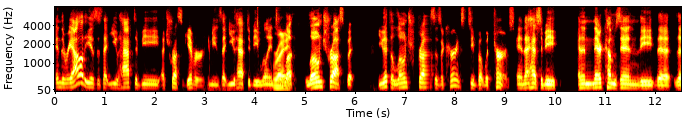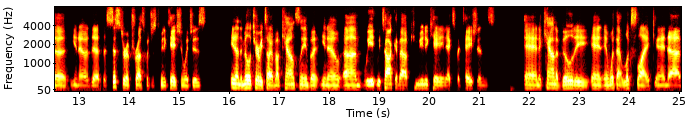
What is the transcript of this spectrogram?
And the reality is, is that you have to be a trust giver. It means that you have to be willing to right. lo- loan trust, but you have to loan trust as a currency, but with terms, and that has to be. And then there comes in the the the you know the the sister of trust, which is communication, which is you know in the military we talk about counseling but you know um, we, we talk about communicating expectations and accountability and, and what that looks like and uh,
